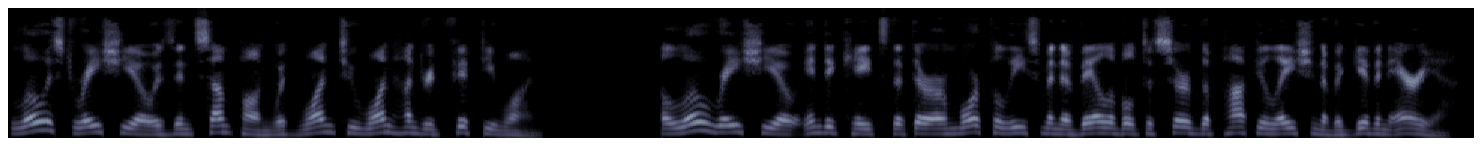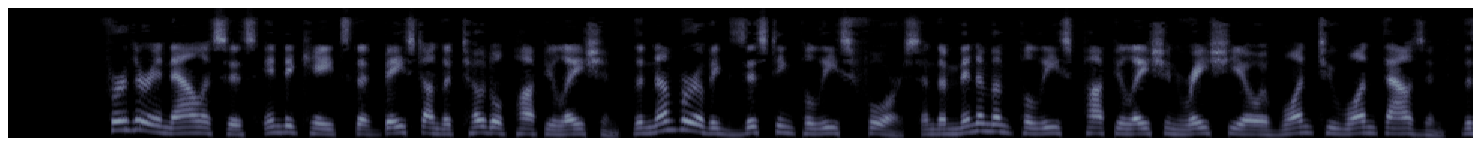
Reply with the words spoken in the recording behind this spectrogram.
Lowest ratio is in Sumpong with 1 to 151. A low ratio indicates that there are more policemen available to serve the population of a given area. Further analysis indicates that based on the total population, the number of existing police force and the minimum police population ratio of 1 to 1,000, the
